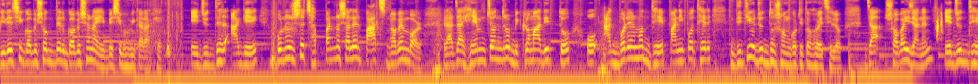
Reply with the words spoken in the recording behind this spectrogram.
বিদেশি গবেষকদের গবেষণাই বেশি ভূমিকা রাখে। এই যুদ্ধের আগে পনেরোশো ছাপ্পান্ন সালের পাঁচ নভেম্বর রাজা হেমচন্দ্র বিক্রমাদিত্য ও আকবরের মধ্যে পানিপথের দ্বিতীয় যুদ্ধ সংঘটিত হয়েছিল, যা সবাই জানেন, এ যুদ্ধে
